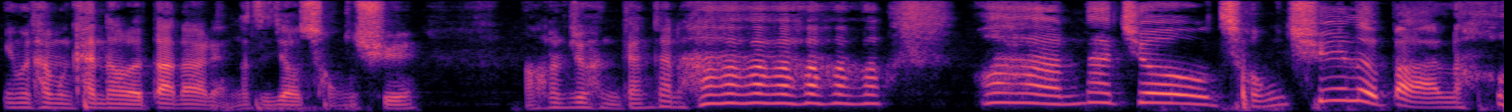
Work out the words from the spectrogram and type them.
因为他们看到了大大两个字叫重缺。然后他们就很尴尬的，哈哈哈哈哈哈！哇，那就重缺了吧，然后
